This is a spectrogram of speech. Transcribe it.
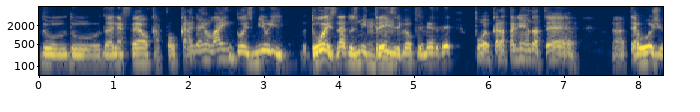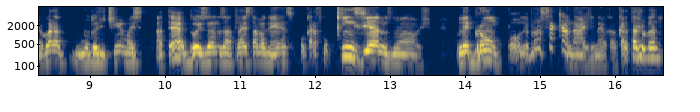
do, do da NFL, cara. Pô, o cara ganhou lá em 2002, né? 2003 uhum. ele ganhou o primeiro dele. Pô, o cara tá ganhando até até hoje. Agora mudou de time, mas até dois anos atrás estava ganhando. O cara ficou 15 anos no auge. O LeBron, pô, o LeBron é sacanagem, né? O cara tá jogando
